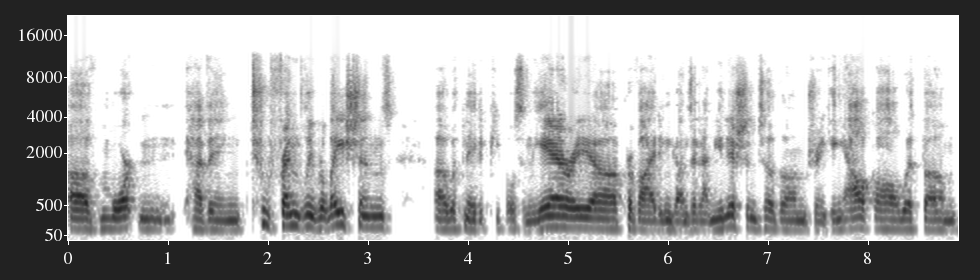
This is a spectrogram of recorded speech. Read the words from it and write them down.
of Morton having two friendly relations uh, with native peoples in the area, providing guns and ammunition to them, drinking alcohol with them,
